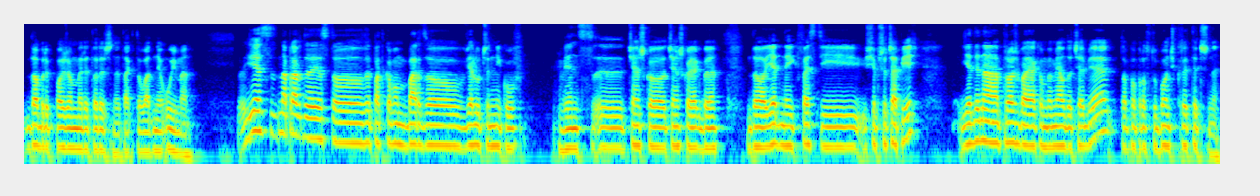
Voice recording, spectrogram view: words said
dobry poziom merytoryczny, tak to ładnie ujmę. Jest naprawdę jest to wypadkową bardzo wielu czynników, więc y, ciężko, ciężko jakby do jednej kwestii się przyczepić. Jedyna prośba, jaką bym miał do ciebie, to po prostu bądź krytyczny.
